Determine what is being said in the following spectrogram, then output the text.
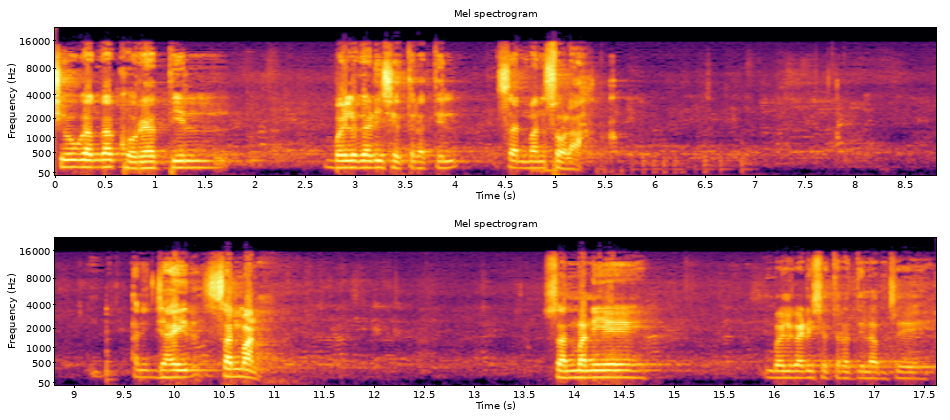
शिवगंगा खोऱ्यातील बैलगाडी क्षेत्रातील सन्मान सोहळा. आणि जाहीर सन्मान. सन्माननीय बैलगाडी क्षेत्रातील आमचे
